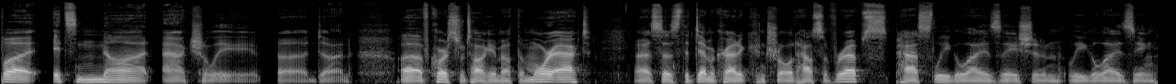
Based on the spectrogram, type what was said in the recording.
but it's not actually uh, done. Uh, of course, we're talking about the MORE Act. Uh, says the Democratic controlled House of Reps passed legalization, legalizing,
